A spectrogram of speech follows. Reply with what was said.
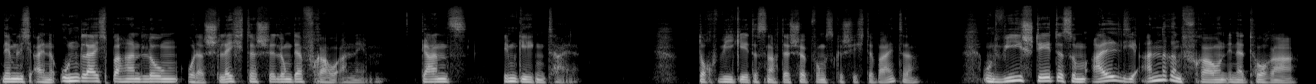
nämlich eine Ungleichbehandlung oder Schlechterstellung der Frau annehmen. Ganz im Gegenteil. Doch wie geht es nach der Schöpfungsgeschichte weiter? Und wie steht es um all die anderen Frauen in der Tora?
